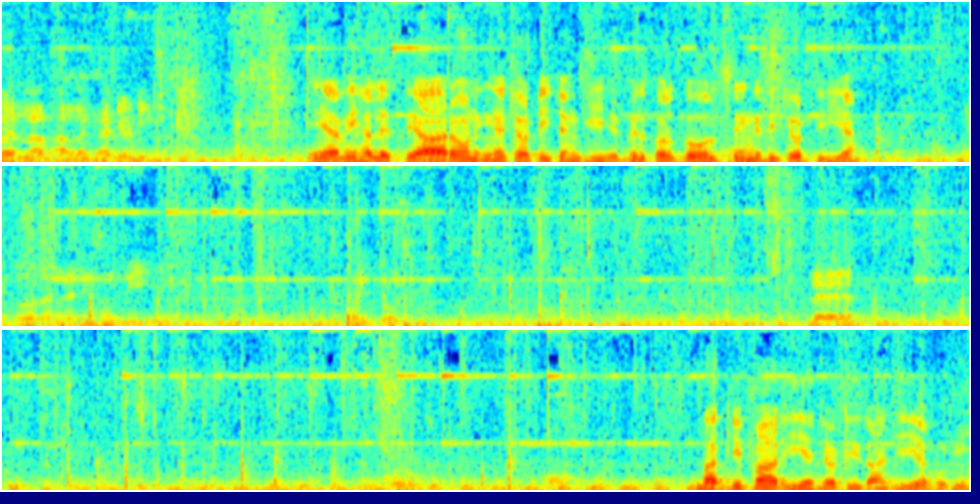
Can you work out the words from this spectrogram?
ਥੱਲੇ ਉਹ ਝੋਟੀ ਲੱਗਾ ਝੋਟੀ ਨੂੰ। ਇਹ ਆ ਵੀ ਹਲੇ ਤਿਆਰ ਹੋਣੀ ਆ, ਝੋਟੀ ਚੰਗੀ ਹੈ ਬਿਲਕੁਲ ਗੋਲ ਸਿੰਘ ਦੀ ਝੋਟੀ ਆ। ਦੋ ਦਿਨ ਦੀ ਨਹੀਂ ਸੁਣਦੀ ਲੈ ਬਾਕੀ ਭਾਰੀ ਆ, ਝੋਟੀ ਰਾਜੀ ਆ ਪੂਰੀ।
